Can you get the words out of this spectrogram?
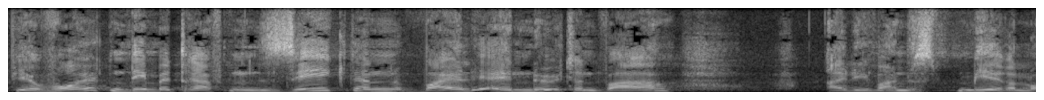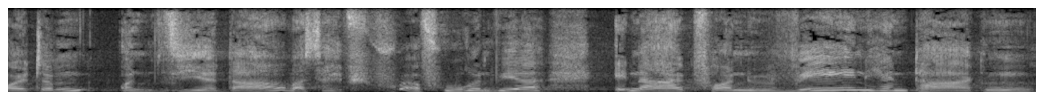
Wir wollten den Betreffenden segnen, weil er in Nöten war. Eigentlich waren es mehrere Leute. Und siehe da, was erfuhren wir? Innerhalb von wenigen Tagen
